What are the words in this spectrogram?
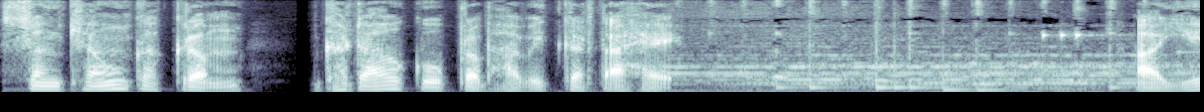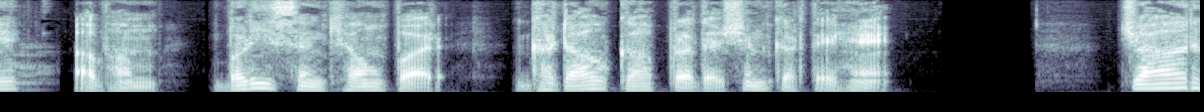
संख्याओं का क्रम घटाव को प्रभावित करता है। आइए अब हम बड़ी संख्याओं पर घटाव का प्रदर्शन करते हैं। चार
